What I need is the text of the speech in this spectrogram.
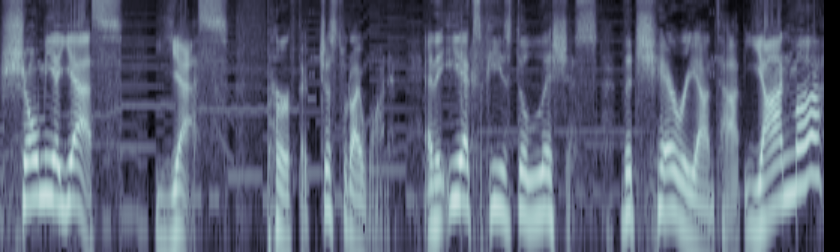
Show me a yes. Yes. Perfect. Just what I wanted. And the EXP is delicious. The cherry on top. Yanma?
